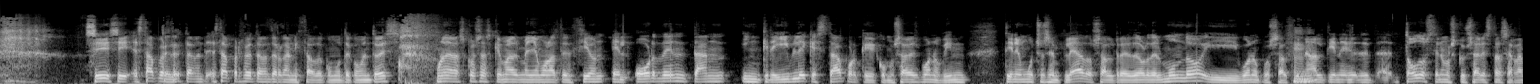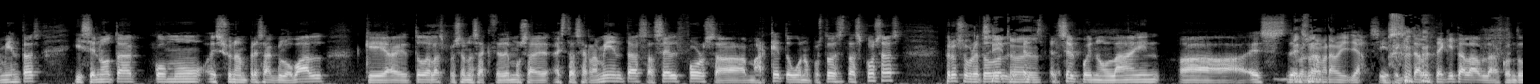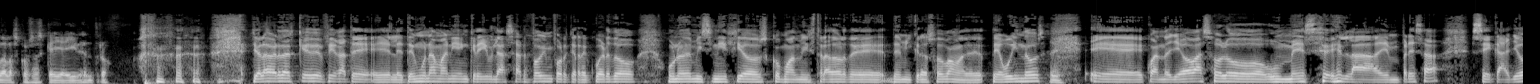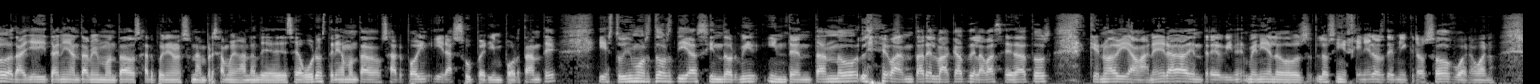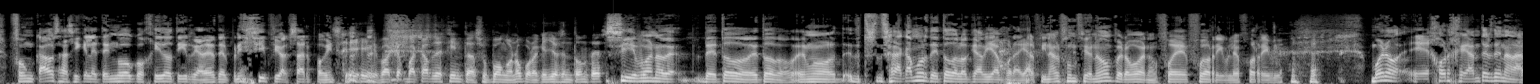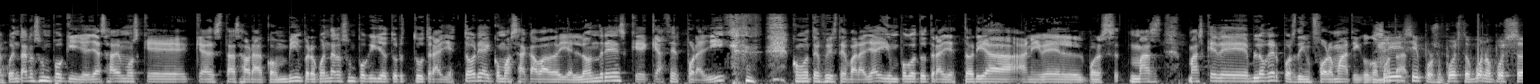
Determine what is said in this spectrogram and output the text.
Sí, sí, está perfectamente, está perfectamente organizado, como te comento. Es una de las cosas que más me llamó la atención, el orden tan increíble que está, porque como sabes, bueno, BIM tiene muchos empleados alrededor del mundo y bueno, pues al final tiene, todos tenemos que usar estas herramientas y se nota cómo es una empresa global, que eh, todas las personas accedemos a, estas herramientas, a Salesforce, a Marketo, bueno, pues todas estas cosas, pero sobre todo, el, SharePoint Online uh, es de una maravilla. Sí, te quita, te quita el habla con todas las cosas que hay ahí dentro. Yo la verdad es que, fíjate, eh, le tengo una manía increíble a SharePoint porque recuerdo uno de mis inicios como administrador de, Microsoft, vamos, de, Windows, eh, cuando llevaba solo un mes en la empresa, se cayó, allí tenían también montado SharePoint, es una empresa muy grande de seguros, tenían montado SharePoint y era súper importante y estuvimos dos días sin dormir intentando levantar el backup de la base de datos que no había manera, entre venían los, los ingenieros de Microsoft, bueno, bueno, fue un caos, así que le tengo cogido tirria desde el principio al SharePoint. Sí, backup de cinta, supongo, ¿no? Por aquellos entonces. Sí, bueno, de, todo, de todo. Hemos, sacamos de todo lo que había por ahí. Al final funcionó, pero bueno, fue, fue horrible, fue horrible. Bueno, eh, Jorge, antes de nada, cuéntanos un poquillo. Ya sabemos que, estás ahora ahora con BIM, pero cuéntanos un poquillo tu, trayectoria y cómo has acabado ahí en Londres, qué, qué haces por allí, cómo te fuiste para allá y un poco tu trayectoria a nivel, pues, más, más que de blogger, pues de informático como sí, tal. Sí, por supuesto. Bueno, pues uh,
